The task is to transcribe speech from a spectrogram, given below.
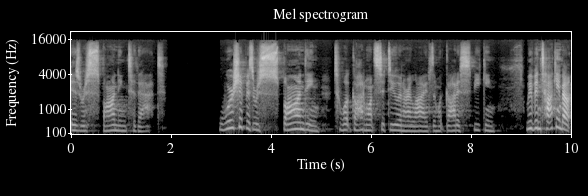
is responding to that. Worship is responding to what God wants to do in our lives and what God is speaking. We've been talking about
